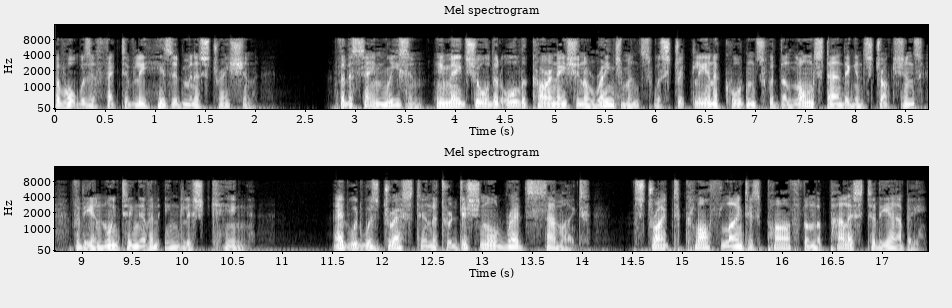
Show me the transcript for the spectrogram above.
of what was effectively his administration. For the same reason, he made sure that all the coronation arrangements were strictly in accordance with the long-standing instructions for the anointing of an English king. Edward was dressed in the traditional red samite. Striped cloth lined his path from the palace to the abbey.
